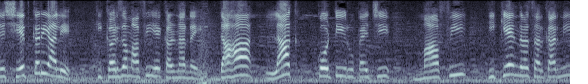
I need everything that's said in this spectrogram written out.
म्हणजे शेतकरी आले की कर्जमाफी हे करणार नाही. दहा लाख कोटी रुपयाची माफी ही केंद्र सरकारने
